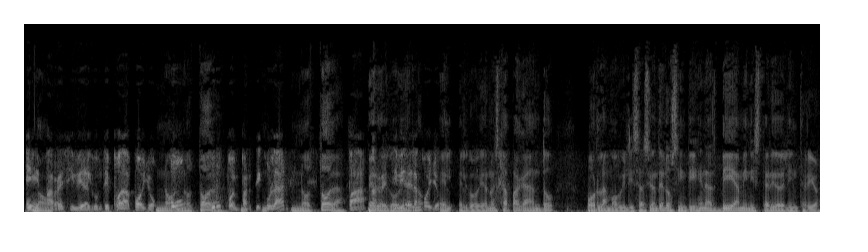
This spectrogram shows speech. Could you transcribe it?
eh, no. va a recibir algún tipo de apoyo. No, Un no toda. grupo en particular No toda. va pero a el recibir el gobierno, apoyo. el, el gobierno está pagando por la movilización de los indígenas vía Ministerio del Interior.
